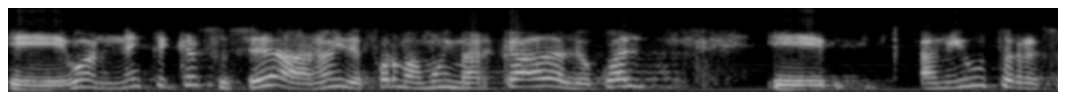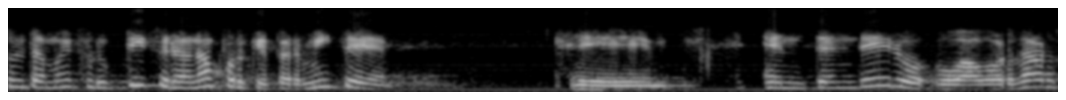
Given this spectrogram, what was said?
Eh, bueno, en este caso se da, ¿no? Y de forma muy marcada, lo cual eh, a mi gusto resulta muy fructífero, ¿no? Porque permite eh, entender o, abordar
